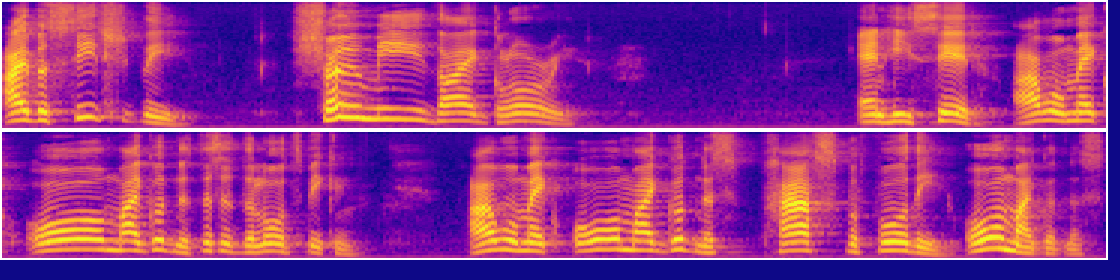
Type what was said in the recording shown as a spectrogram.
I beseech thee, show me thy glory. And he said, I will make all my goodness, this is the Lord speaking, I will make all my goodness pass before thee, all my goodness,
